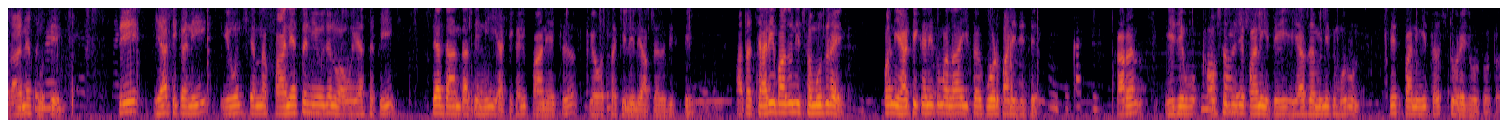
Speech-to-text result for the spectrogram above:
राहण्यास होते ते या ठिकाणी येऊन त्यांना पाण्याचं नियोजन व्हावं यासाठी त्या दानदात्यांनी या ठिकाणी पाण्याचं व्यवस्था केलेली आपल्याला दिसते. आता चारी बाजूनी समुद्र आहे पण या ठिकाणी तुम्हाला इथं गोड पाणी दिसेल. कारण हे जे पावसाचं जे पाणी ते या जमिनीत मरून तेच पाणी इथं स्टोरेज होत होतं.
